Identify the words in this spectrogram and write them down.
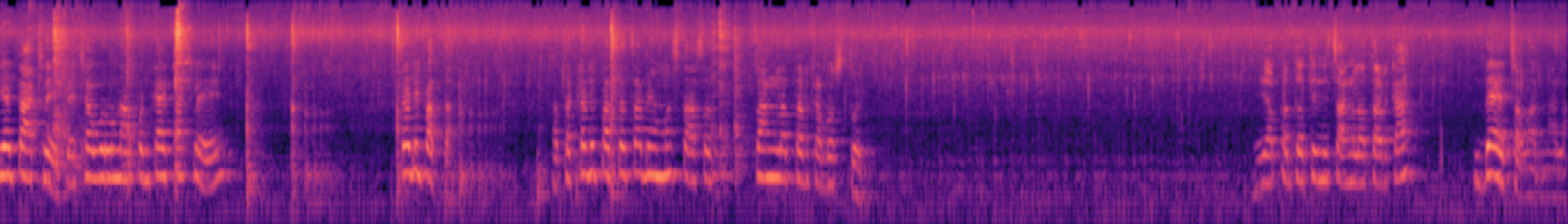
हे टाकले त्याच्यावरून आपण काय टाकलंय? कढीपत्ता. आता कढीपत्त्याचा बी मस्त असा चांगला तडका बसतोय. या पद्धतीने चांगला तडका द्यायचा वरणाला.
